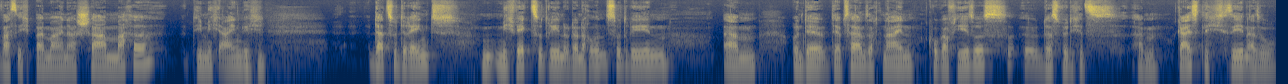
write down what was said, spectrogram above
was ich bei meiner Scham mache, die mich eigentlich mhm. dazu drängt, mich wegzudrehen oder nach unten zu drehen. Ähm, und der, der Psalm sagt, nein, guck auf Jesus. Äh, das würde ich jetzt ähm, geistlich sehen, also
